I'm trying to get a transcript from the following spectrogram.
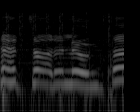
Ta det lugnt.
